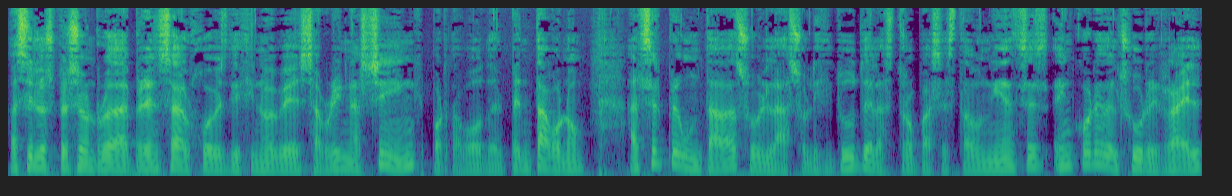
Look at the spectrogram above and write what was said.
Así lo expresó en rueda de prensa el jueves 19 Sabrina Singh, portavoz del Pentágono, al ser preguntada sobre la solicitud de las tropas estadounidenses en Corea del Sur e Israel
